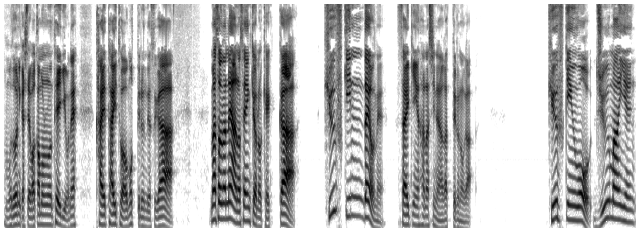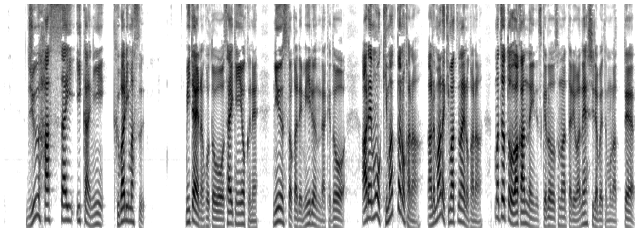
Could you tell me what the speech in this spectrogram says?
もうどうにかして若者の定義をね変えたいとは思ってるんですがまあそんなねあの選挙の結果給付金だよね。最近話に上がってるのが。給付金を10万円18歳以下に配ります。みたいなことを最近よくねニュースとかで見るんだけどあれもう決まったのかな？あれまだ決まってないのかな？まあちょっと分かんないんですけどその辺りはね調べてもらって。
